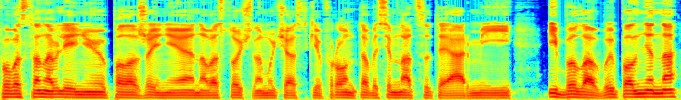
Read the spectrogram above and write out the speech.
по восстановлению положения на восточном участке фронта 18-й армии и была выполнена,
